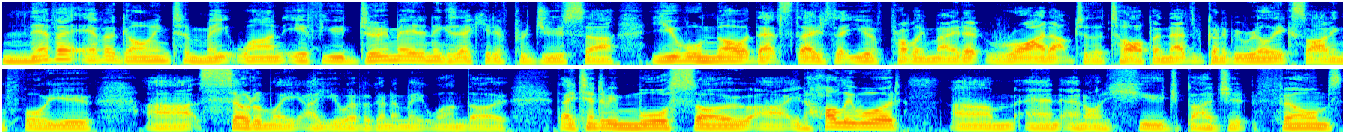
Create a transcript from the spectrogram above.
never ever going to meet one. If you do meet an executive producer, you will know at that stage that you have probably made it right up to the top, and that's going to be really exciting for you. Uh, seldomly are you ever going to meet one, though. They tend to be more so uh, in Hollywood um, and, and on huge budget films.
